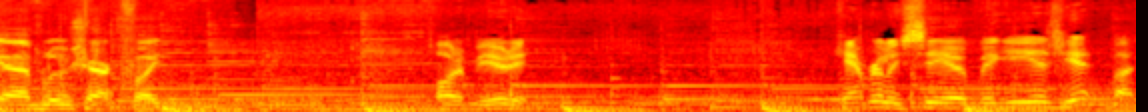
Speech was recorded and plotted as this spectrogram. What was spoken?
uh, blue shark fight. What a beauty. Can't really see how big he is yet, but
